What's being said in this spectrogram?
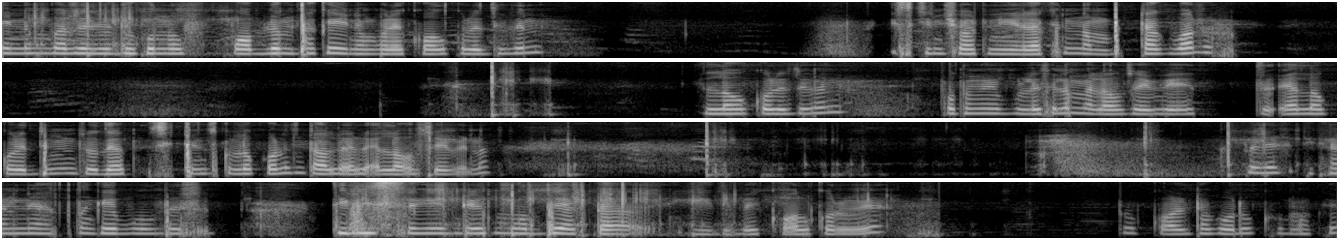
এই নাম্বারে যদি কোনো প্রবলেম থাকে, এই নাম্বারে কল করে দেবেন। স্ক্রিনশট নিয়ে রাখেন নাম্বারটা একবার। অ্যালাউ করে দেবেন। প্রথমে বলেছিলাম অ্যালাউ চাইবে অ্যালাউ করে দেবেন। যদি আপনি সেটিংসগুলো করেন, তাহলে অ্যালাউ চাইবে না। এখানে আপনাকে বলতেছে, তিরিশ সেকেন্ডের মধ্যে একটা ই দিবে কল করবে। তো কলটা করুক আমাকে।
